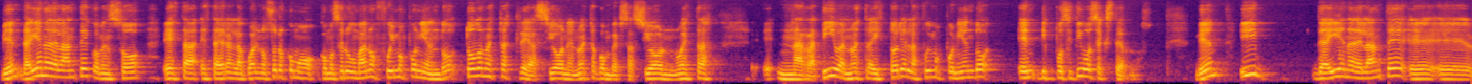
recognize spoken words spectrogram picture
Bien, de ahí en adelante comenzó esta, esta era en la cual nosotros como, como seres humanos fuimos poniendo todas nuestras creaciones, nuestra conversación, nuestras eh, narrativas, nuestras historias, las fuimos poniendo en dispositivos externos. Bien, y de ahí en adelante eh, eh,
